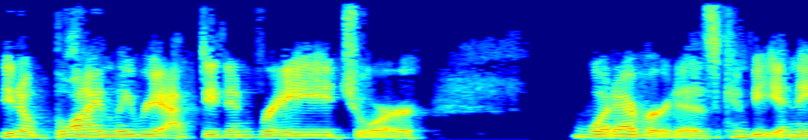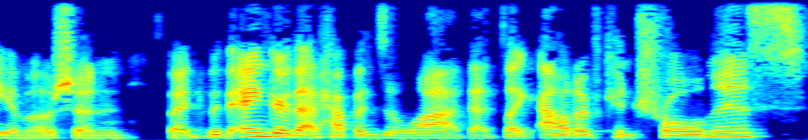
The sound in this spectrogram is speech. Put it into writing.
you know blindly reacting in rage or whatever it is. It can be any emotion but with anger that happens a lot. That's like out of controlness.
